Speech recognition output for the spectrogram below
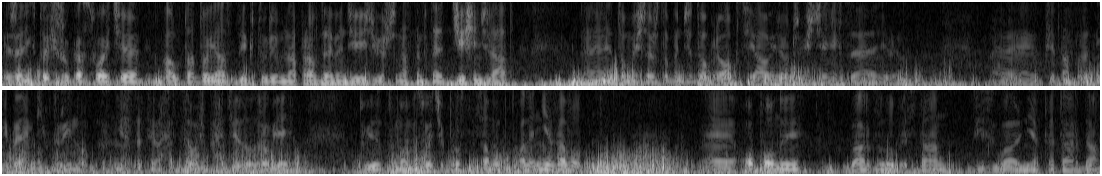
Jeżeli ktoś szuka, słuchajcie, auta do jazdy, którym naprawdę będzie jeździł jeszcze następne 10 lat, to myślę, że to będzie dobra opcja, o ile oczywiście nie chce, nie wiem, 15-letniej BMK, której no niestety coś będzie do zrobienia. Tu, jest, tu mamy, słuchajcie, prosty samochód, ale niezawodny. E, opony, bardzo dobry stan, wizualnie, petarda.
